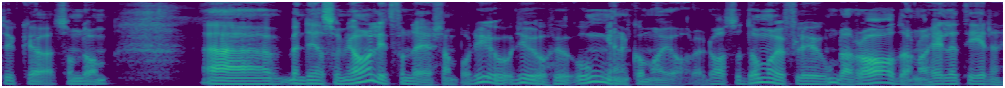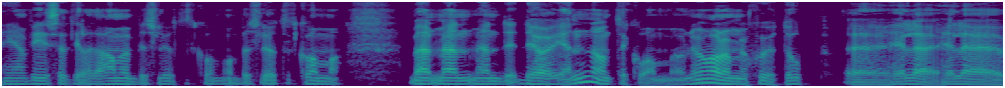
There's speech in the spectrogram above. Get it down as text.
tycker som dem. Eh, men det som jag är lite fundersam på det är ju, det är ju hur Ungern kommer att göra det. Alltså, de har ju flugit under radarn och hela tiden hänvisat till att ja, men beslutet kommer, beslutet kommer. Men, men, men det, det har ju ännu inte kommit och nu har de ju skjutit upp eh, hela, hela eh,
